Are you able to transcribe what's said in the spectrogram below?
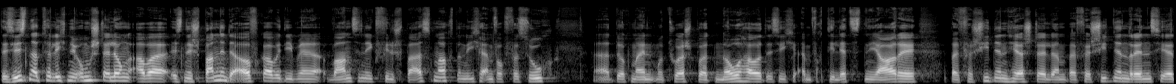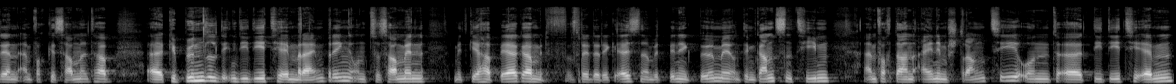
Das ist natürlich eine Umstellung, aber es ist eine spannende Aufgabe, die mir wahnsinnig viel Spaß macht und ich einfach versuche, durch mein Motorsport-Know-how, das ich einfach die letzten Jahre bei verschiedenen Herstellern, bei verschiedenen Rennserien einfach gesammelt habe, äh, gebündelt in die DTM reinbringen und zusammen mit Gerhard Berger, mit Frederik Elsner, mit Bennig Böhme und dem ganzen Team einfach da an einem Strang ziehe und äh, die DTM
